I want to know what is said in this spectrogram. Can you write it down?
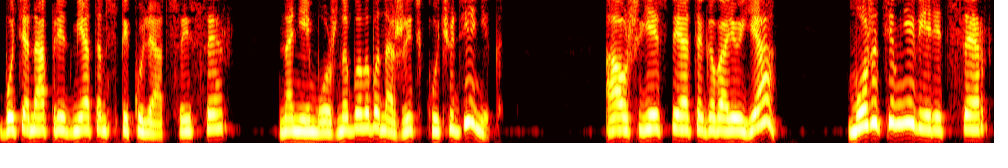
Будь она предметом спекуляции, сэр, на ней можно было бы нажить кучу денег. А уж если это говорю я, можете мне верить, сэр,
